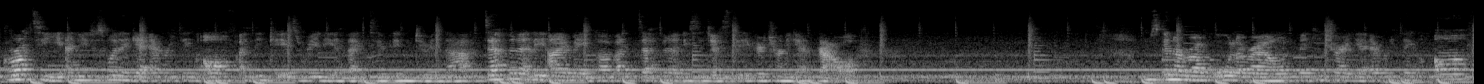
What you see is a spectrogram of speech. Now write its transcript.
grotty and you just want to get everything off. I think it is really effective in doing that. Definitely eye makeup, I definitely suggest it if you're trying to get that off. I'm just gonna rub all around, making sure I get everything off.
